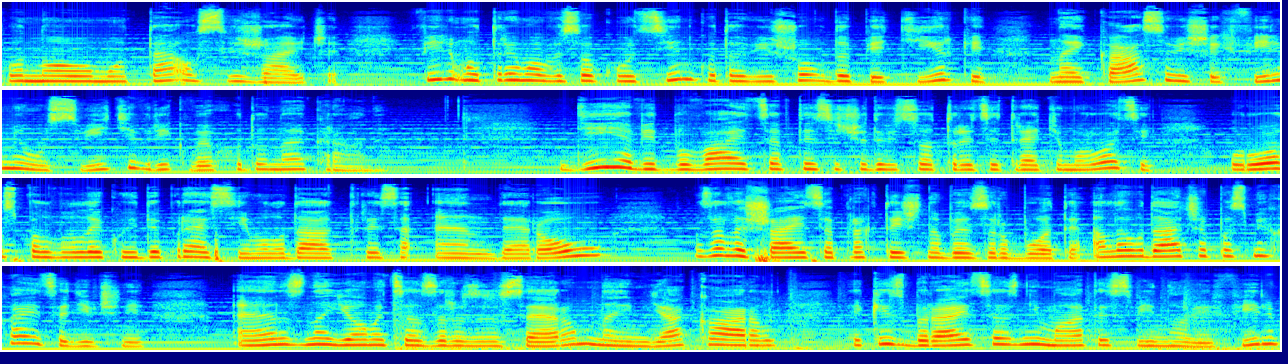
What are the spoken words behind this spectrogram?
по-новому та освіжаюче. Фільм отримав високу оцінку та війшов до п'ятірки найкасовіших фільмів у світі в рік виходу на екрани. Дія відбувається в 1933 році у розпал Великої депресії. Молода актриса Енн Де Роу залишається практично без роботи, але удача посміхається дівчині. Ен знайомиться з режисером на ім'я Карл, який збирається знімати свій новий фільм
